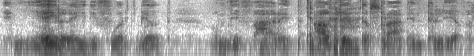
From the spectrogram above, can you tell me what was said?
en jy lei die voorbeeld om die waarheid te altyd te praat en te lewe.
